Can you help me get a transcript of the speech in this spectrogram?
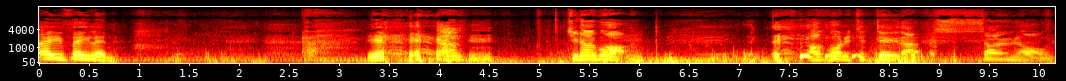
How are you feeling? Yeah. um, do you know what? I've wanted to do that for so long.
